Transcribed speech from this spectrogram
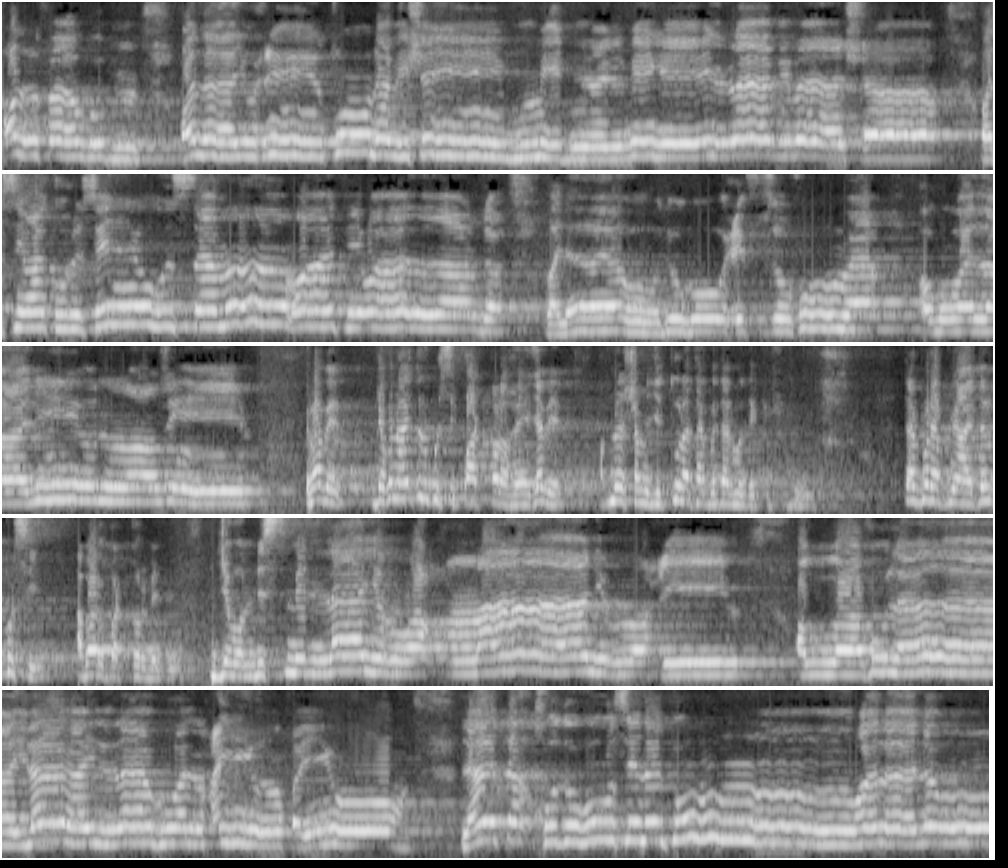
خلفهم ولا يحيطون بشيء من علمه إلا بما شاء وسع كرسيه السماوات والأرض ولا يؤوده حفظهما وهو العلي العظيم এভাবে যখন আয়তুল কুরসি পাঠ করা হয়ে যাবে আপনার সামনে যে তুলা থাকবে তার মধ্যে একটি ফু দিবেন। তারপরে আপনি আয়তুল কুরসি আবারও পাঠ করবেন যেমন বিসমিল্লাহির রহমানির রহিম الله لا إله إلا هو الحي القيوم لا تأخذه سنة ولا نوم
